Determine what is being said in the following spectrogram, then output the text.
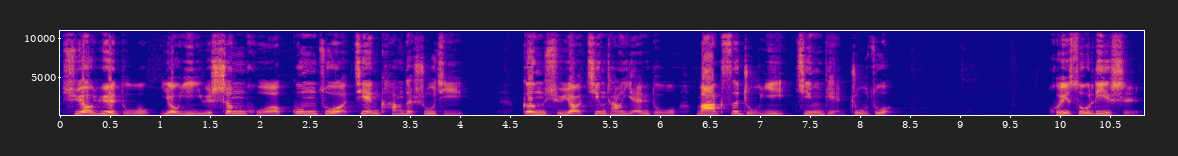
需要阅读有益于生活、工作、健康的书籍，更需要经常研读马克思主义经典著作。回溯历史，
